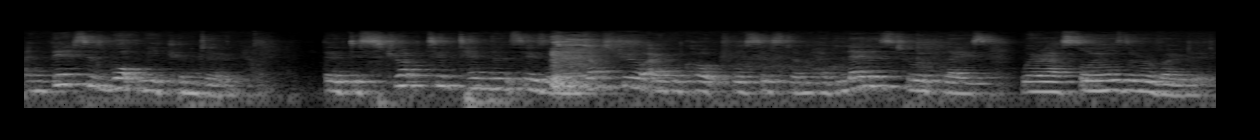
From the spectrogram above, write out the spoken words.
And this is what we can do. The destructive tendencies of the industrial agricultural system have led us to a place where our soils are eroded.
